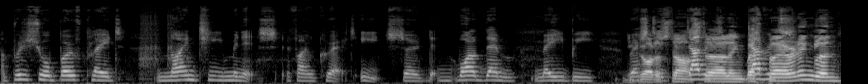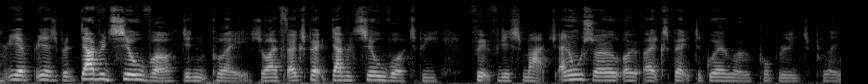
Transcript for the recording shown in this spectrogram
I'm pretty sure both played 90 minutes, if I'm correct, each. So one of them may be rested. You got to start David- Sterling, best David- player in England. Yeah, yes, but David Silva didn't play, so I, I expect David Silva to be fit for this match, and also I, I expect Aguero probably to play.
